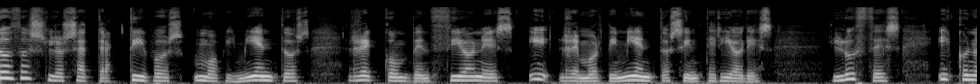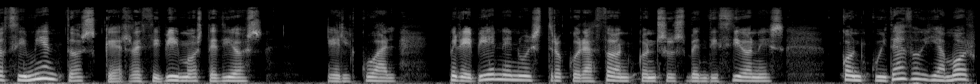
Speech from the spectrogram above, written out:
todos los atractivos movimientos, reconvenciones y remordimientos interiores, luces y conocimientos que recibimos de Dios, el cual previene nuestro corazón con sus bendiciones, con cuidado y amor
